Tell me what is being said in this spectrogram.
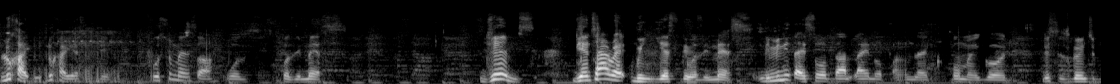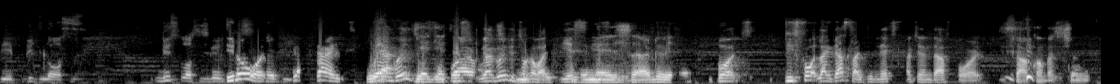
Look at look at yesterday. Fosu Mensah was was a mess. James, the entire right wing yesterday was a mess. The minute I saw that lineup, I'm like, oh my god, this is going to be a big loss. This loss is going to You know what, heavy. Guys? We Yeah, are going to yeah, focus, we are going to talk about yesterday, I agree but before, like that's like the next agenda for this our conversation.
